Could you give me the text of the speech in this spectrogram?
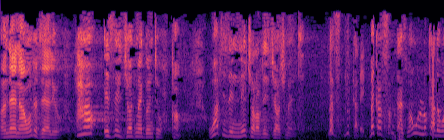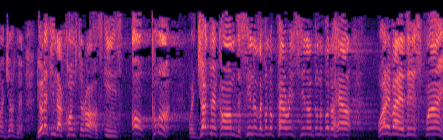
And then I want to tell you, how is this judgment going to come? What is the nature of this judgment? Let's look at it. Because sometimes when we look at the word judgment, the only thing that comes to us is, oh, come on. When judgment comes, the sinners are going to perish, sinners are going to go to hell. Whatever it is, fine.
